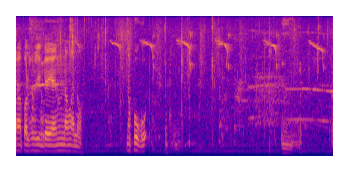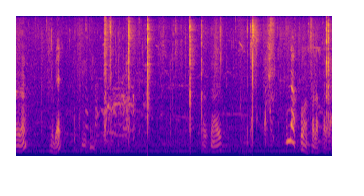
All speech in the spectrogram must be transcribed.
Papalususin ka yan ng ano, ng pugo. Ayan. Ano? Tapos na yun. Naku, ang sarap talaga.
